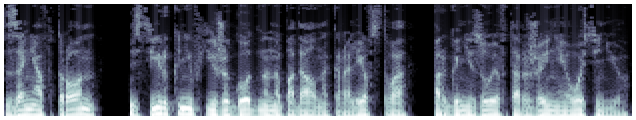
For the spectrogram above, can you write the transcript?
Заняв трон, Зиркнев ежегодно нападал на королевство, организуя вторжение осенью.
